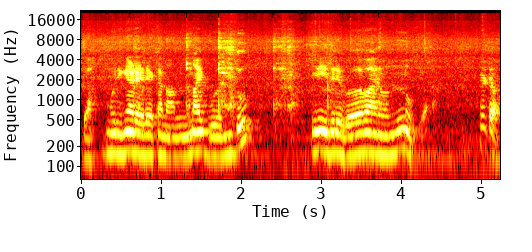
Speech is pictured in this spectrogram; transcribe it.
ഇതാ നന്നായി വെന്തു. ഇനി ഇതിൽ വേവാനൊന്നുമില്ല. കേട്ടോ?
